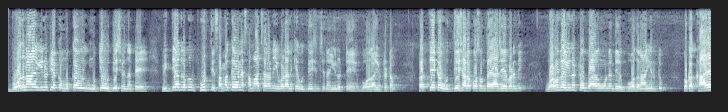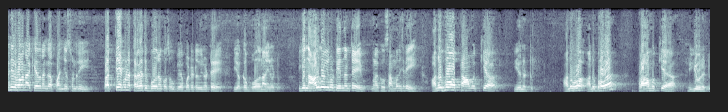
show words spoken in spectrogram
బోధన యూనిట్ యొక్క ముఖ్య ముఖ్య ఉద్దేశం ఏంటంటే విద్యార్థులకు పూర్తి సమగ్రమైన సమాచారాన్ని ఇవ్వడానికే ఉద్దేశించిన యూనిట్నే బోధన యూనిట్ అంటాం. ప్రత్యేక ఉద్దేశాల కోసం తయారు చేయబడింది. వనరుల యూనిట్లో భాగంగా ఉండేది బోధనా యూనిట్. ఒక కార్యనిర్వహణ కేంద్రంగా పనిచేస్తున్నది ప్రత్యేకమైన తరగతి బోధన కోసం ఉపయోగపడేట యూనిటే ఈ యొక్క బోధన యూనిట్. ఇక నాలుగో యూనిట్ ఏంటంటే మనకు సంబంధించినది అనుభవ ప్రాముఖ్య యూనిట్. అనుభవ అనుభవ ప్రాముఖ్య యూనిట్.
